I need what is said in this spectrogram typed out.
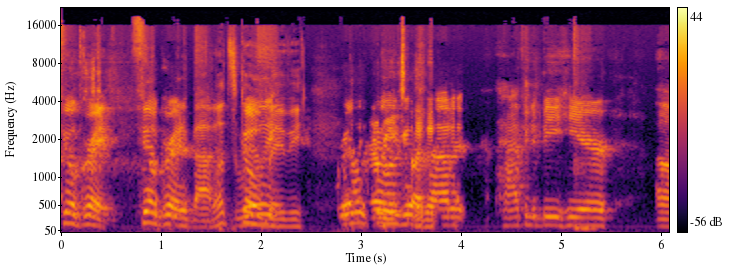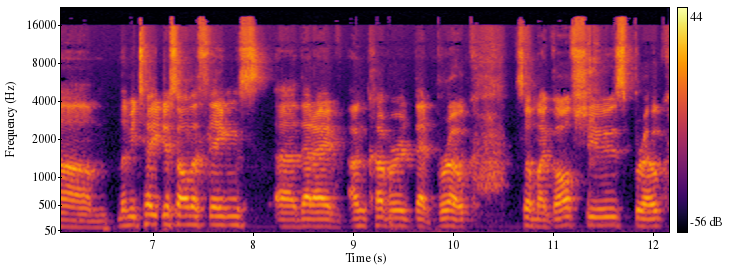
Feel great. Feel great about it. Let's go, Really- baby. really Very feeling good about it. Happy to be here. Um, let me tell you just all the things uh, that I've uncovered that broke. So my golf shoes broke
